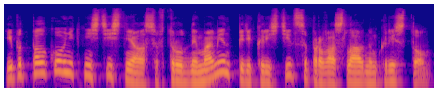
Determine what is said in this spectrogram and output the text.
и подполковник не стеснялся в трудный момент перекреститься православным крестом.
